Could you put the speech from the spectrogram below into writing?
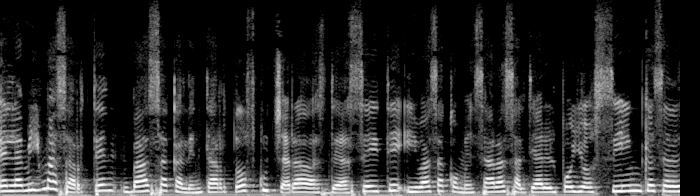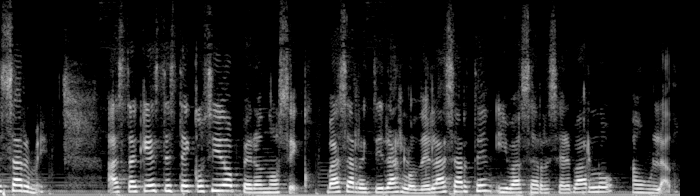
En la misma sartén vas a calentar dos cucharadas de aceite y vas a comenzar a saltear el pollo sin que se desarme hasta que este esté cocido pero no seco. Vas a retirarlo de la sartén y vas a reservarlo a un lado.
